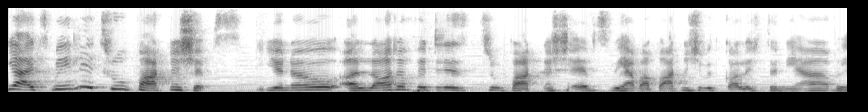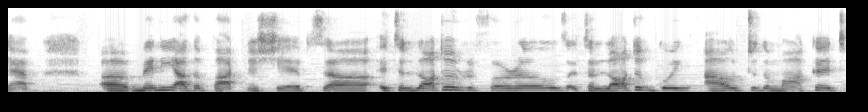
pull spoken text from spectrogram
yeah, it's mainly through partnerships. You know, a lot of it is through partnerships. We have our partnership with College Dunia. We have uh, many other partnerships. Uh, it's a lot of referrals. It's a lot of going out to the market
